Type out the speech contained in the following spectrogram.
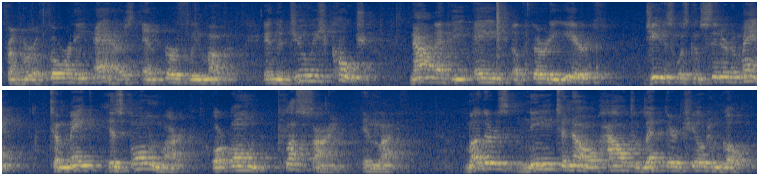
from her authority as an earthly mother. In the Jewish culture, now at the age of 30 years, Jesus was considered a man to make his own mark or own plus sign in life. Mothers need to know how to let their children go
